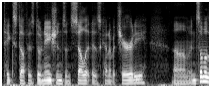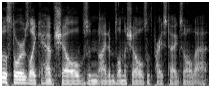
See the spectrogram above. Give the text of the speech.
take stuff as donations and sell it as kind of a charity. Um, and some of those stores like have shelves and items on the shelves with price tags and all that.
